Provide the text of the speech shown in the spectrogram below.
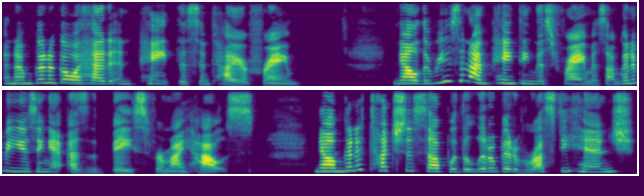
and I'm going to go ahead and paint this entire frame. Now the reason I'm painting this frame is I'm going to be using it as the base for my house. Now I'm going to touch this up with a little bit of rusty hinge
